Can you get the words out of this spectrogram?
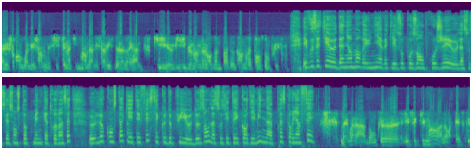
je renvoie les gens systématiquement vers les services de l'Adréal qui visiblement ne leur donnent pas de grandes réponses non plus. Et vous étiez euh, dernièrement réunis avec les opposants au projet, euh, l'association Stop Mine 87. Euh, le constat qui a été fait, c'est que depuis deux ans, la société Cordier Mine n'a presque rien fait. Ben voilà, donc euh, effectivement, alors est-ce que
